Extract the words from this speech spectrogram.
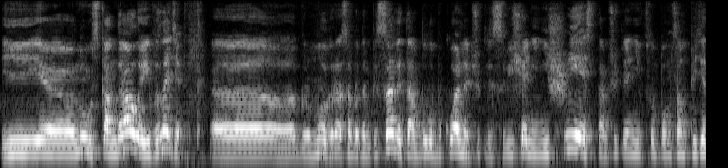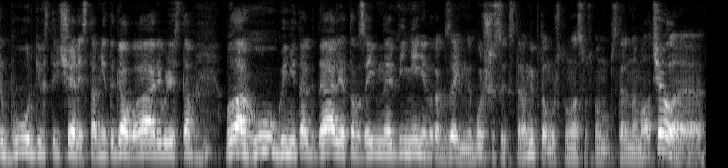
И, э, ну, скандалы, и вы знаете, много раз об этом писали, там было буквально чуть ли совещание не 6, там чуть ли они, в Санкт-Петербурге встречались, там не договаривались, там mm-hmm. была ругань и так далее, там взаимное обвинение, ну как взаимное, больше с их стороны, потому что у нас в основном страна молчала,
